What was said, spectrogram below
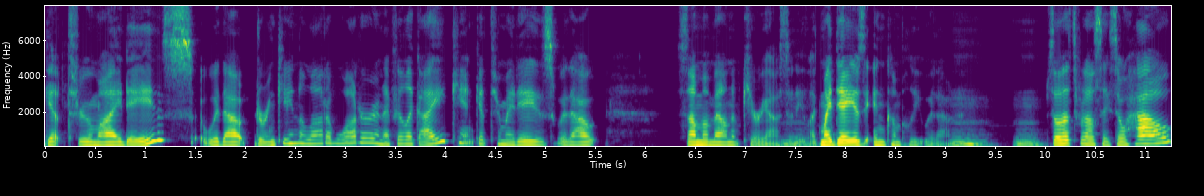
get through my days without drinking a lot of water. And I feel like I can't get through my days without some amount of curiosity. Mm. Like my day is incomplete without mm. it. Mm. So that's what I'll say. So, how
